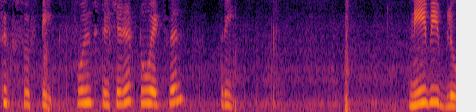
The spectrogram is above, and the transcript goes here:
Six fifty full stitched two XL three navy blue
